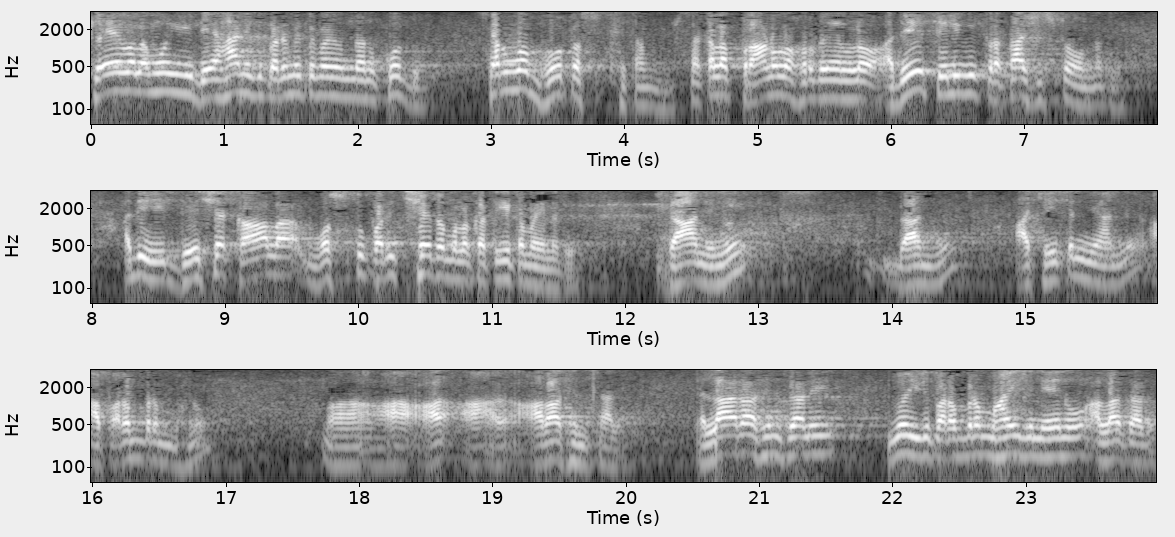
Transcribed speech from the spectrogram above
కేవలము ఈ దేహానికి పరిమితమై ఉందనుకోద్దు. సర్వభూత స్థితం సకల ప్రాణుల హృదయంలో అదే తెలివి ప్రకాశిస్తూ ఉన్నది. అది దేశకాల వస్తు పరిచ్ఛేదములకు అతీతమైనది. దానిని దాన్ని ఆ చైతన్యాన్ని ఆ పరబ్రహ్మను ఆరాధించాలి. ఎలా ఆరాధించాలి? ఇదో ఇది పరబ్రహ్మ ఇది నేను అలా కాదు.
